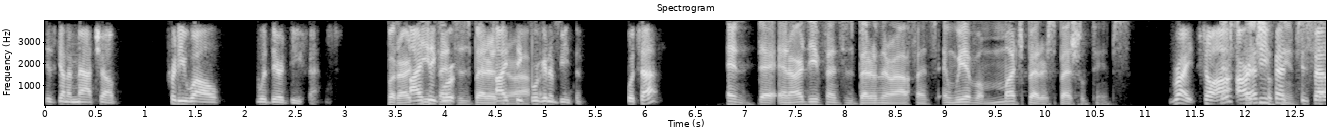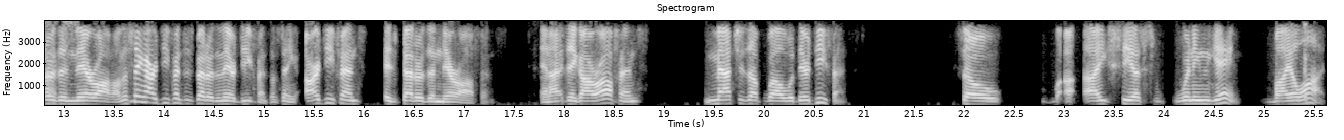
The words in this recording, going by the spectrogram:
is going to match up pretty well with their defense. But our I defense is better. than I think offense. we're going to beat them. What's that? And the, and our defense is better than their offense, and we have a much better special teams. Right. So our, our defense is better sucks. than their offense. I'm not saying our defense is better than their defense. I'm saying our defense is better than their offense, and I think our offense matches up well with their defense. So I see us winning the game by a lot.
